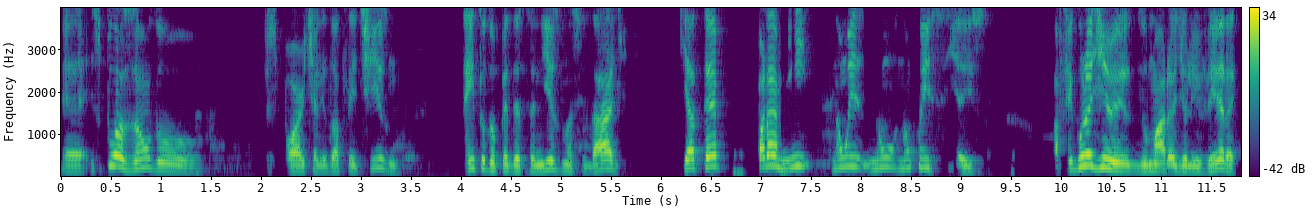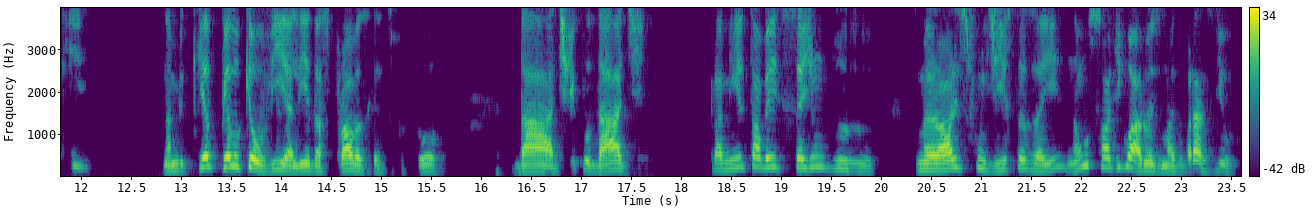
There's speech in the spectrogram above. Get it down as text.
é, explosão do, do, esporte ali, do atletismo, dentro do pedestrianismo na cidade, que até para mim não, não, não conhecia isso. A figura de, do Mário de Oliveira, que na, que, pelo que eu vi ali das provas que ele disputou, da dificuldade, para mim ele talvez seja um dos, melhores fundistas aí, não só de Guarulhos, mas do Brasil.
